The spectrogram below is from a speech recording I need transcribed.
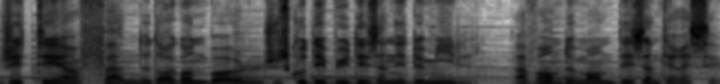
J'étais un fan de Dragon Ball jusqu'au début des années 2000, avant de m'en désintéresser.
